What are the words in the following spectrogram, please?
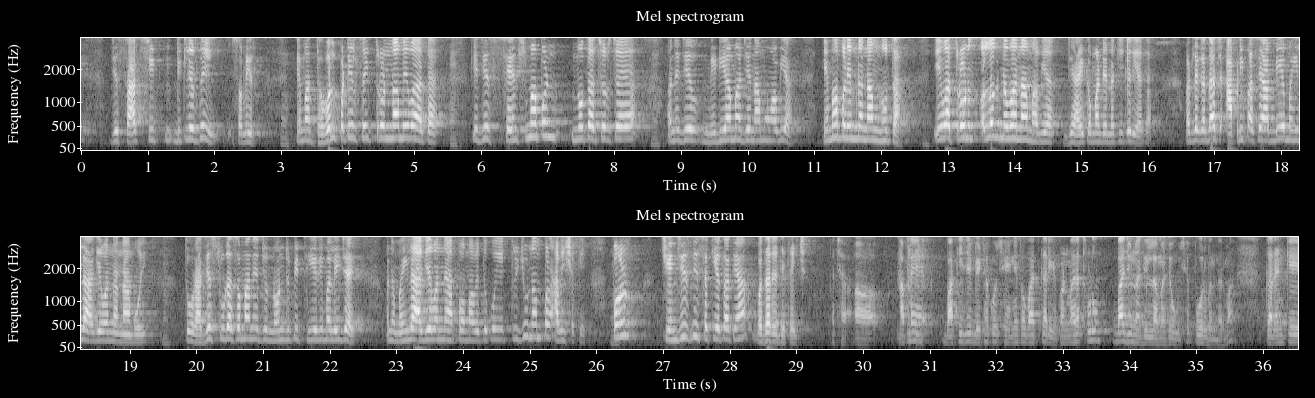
જે સાત સીટ ડિક્લેર થઈ, સમીર, એમાં ધવલ પટેલ સહિત ત્રણ નામ એવા હતા કે જે સેન્સમાં પણ નહોતા ચર્ચાયા અને જે મીડિયામાં જે નામો આવ્યા, એમાં પણ એમના નામ નહોતા. એવા ત્રણ અલગ નવા નામ આવ્યા જે હાઈકમાન્ડે નક્કી કર્યા હતા. એટલે કદાચ આપણી પાસે આ બે મહિલા આગેવાનના નામ હોય તો રાજેશ ચુડાસમાને જો નોન રિપીટ થિયરીમાં લઈ જાય અને મહિલા આગેવાનને આપવામાં આવે તો કોઈ એક ત્રીજું નામ પણ આવી શકે. પણ ચેન્જીસની શક્યતા ત્યાં વધારે દેખાય છે. અચ્છા આપણે બાકી જે બેઠકો છે એની તો વાત કરીએ પણ મારે થોડું બાજુના જિલ્લામાં જવું છે પોરબંદરમાં. કારણ કે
